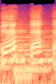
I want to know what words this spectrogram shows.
Mm-hmm.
